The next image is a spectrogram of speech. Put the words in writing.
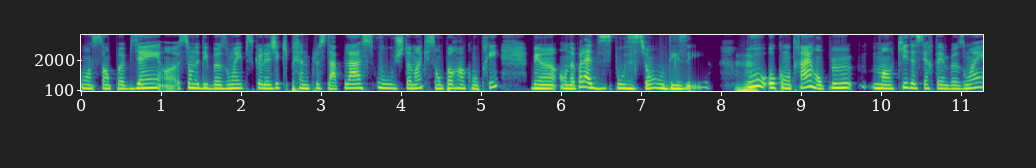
où on se sent pas bien, euh, si on a des besoins psychologiques qui prennent plus la place ou justement qui sont pas rencontrés, bien, on n'a pas la disposition au désir. Mhm. Ou au contraire, on peut manquer de certains besoins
